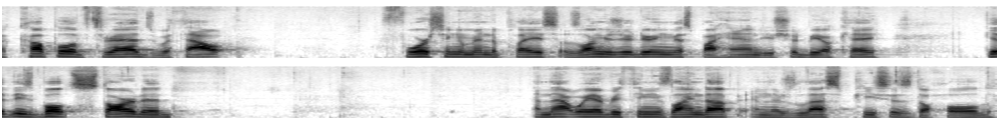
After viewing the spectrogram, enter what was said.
a couple of threads without forcing them into place. As long as you're doing this by hand, you should be okay. Get these bolts started and that way everything's lined up and there's less pieces to hold.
